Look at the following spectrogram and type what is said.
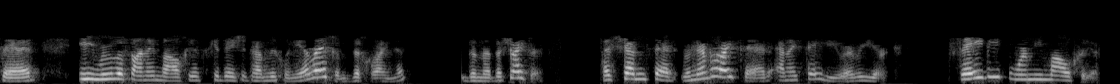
said, Imru lefane malchus kadeshatam lichuni alechem, zechroinus, the Shaifer. Hashem said, remember I said, and I say to you every year, say before me malchus.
